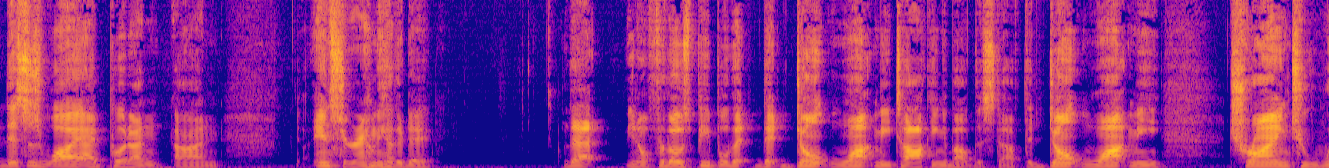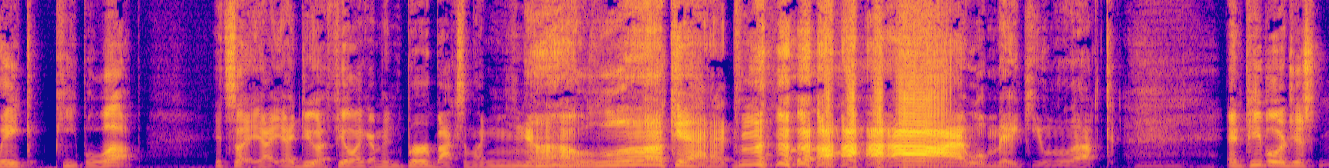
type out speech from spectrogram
This is why I put on, on Instagram the other day that, you know, for those people that, that don't want me talking about this stuff, that don't want me trying to wake people up it's like I, I, do. I feel like I'm in Bird Box. I'm like, no, look at it. I will make you look. And people are just, no,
